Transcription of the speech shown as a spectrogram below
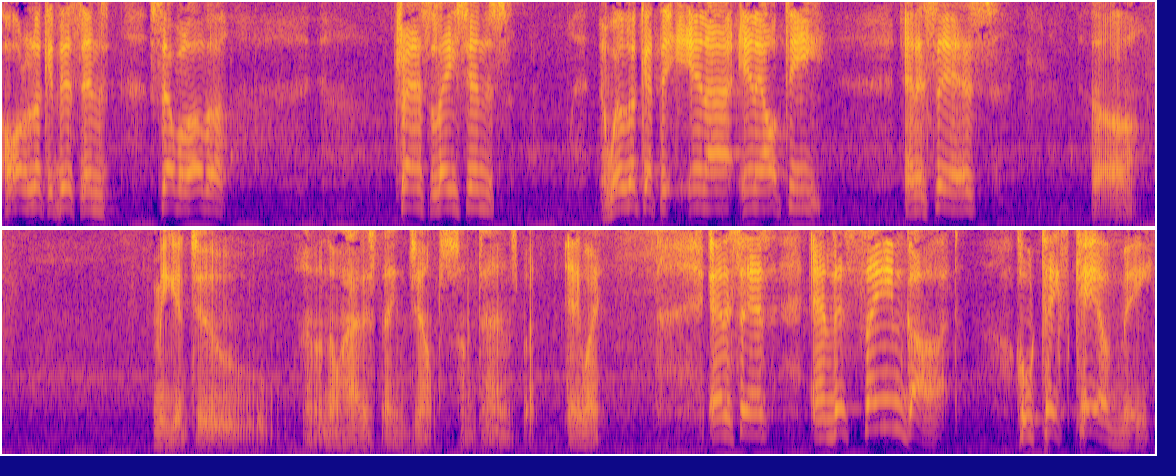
I want to look at this in several other translations. And we'll look at the NLT, and it says, uh, let me get to, I don't know how this thing jumps sometimes, but anyway. And it says, and this same God who takes care of me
